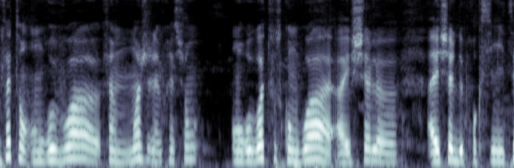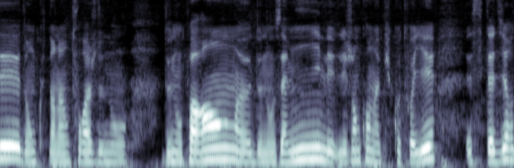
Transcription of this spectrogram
En fait, on, revoit, enfin, moi j'ai l'impression, on revoit tout ce qu'on voit à, échelle, à échelle de proximité, donc dans l'entourage de nos, de nos parents, euh, de nos amis, les, gens qu'on a pu côtoyer. C'est-à-dire.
